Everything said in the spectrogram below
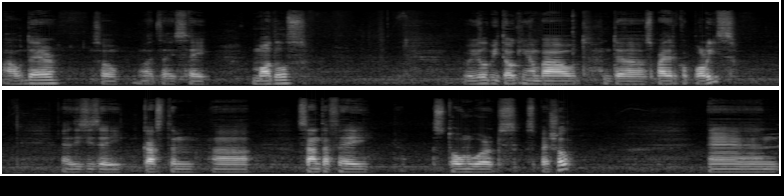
out there, so let's I say models. We will be talking about the Spyderco Police and this is a custom uh, Santa Fe Stoneworks special and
